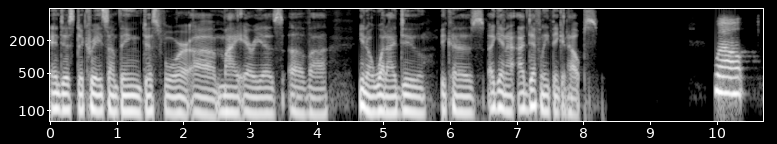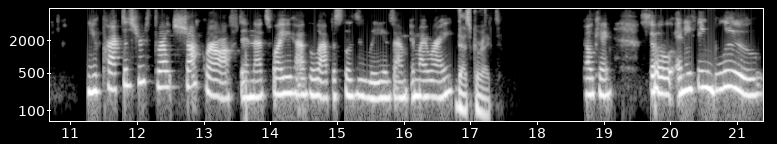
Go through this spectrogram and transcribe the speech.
and just to create something just for uh my areas of uh you know what I do because again, I, I definitely think it helps. Well, you practice your throat chakra often. That's why you have the lapis lazuli. Is um, am I right? That's correct. Okay. So anything blue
